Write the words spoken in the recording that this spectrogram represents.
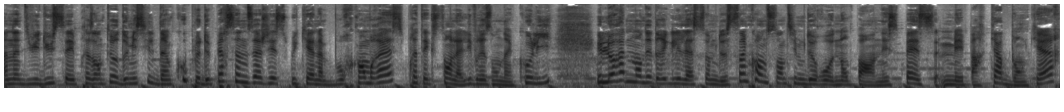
Un individu s'est présenté au domicile d'un couple de personnes âgées ce week-end à Bourg-en-Bresse, prétextant la livraison d'un colis. Il leur a demandé de régler la somme de 50 centimes d'euros, non pas en espèces, mais par carte bancaire.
